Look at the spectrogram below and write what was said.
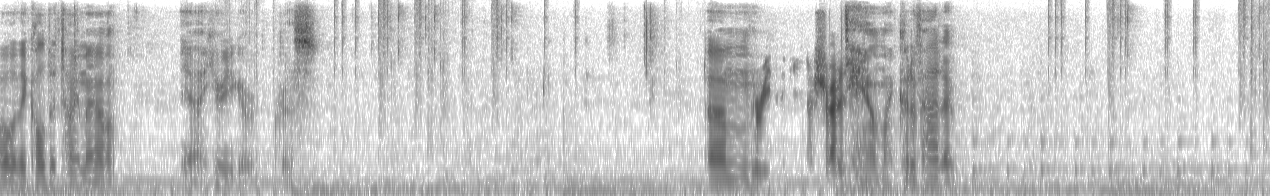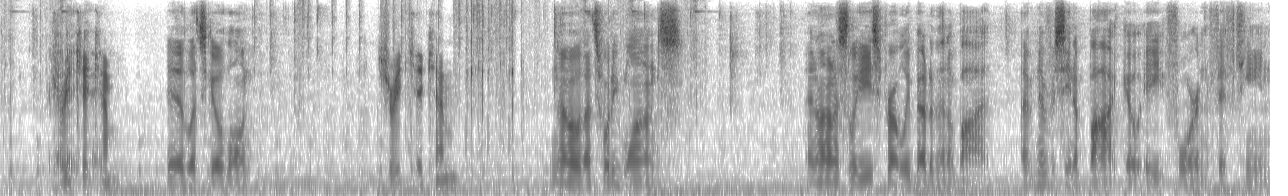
Oh, they called a timeout. Yeah, here you go, Chris. Um, our strategy. damn, I could have had a. Should we kick him? Uh, let's go long. Should we kick him? No, that's what he wants. And honestly, he's probably better than a bot. I've never seen a bot go 8, 4, and 15.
